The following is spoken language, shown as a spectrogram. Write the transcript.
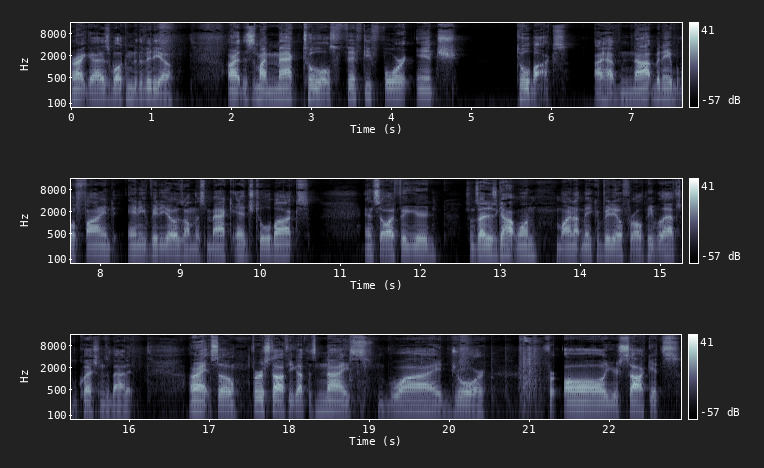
All right, guys, welcome to the video. All right, this is my Mac Tools 54-inch toolbox. I have not been able to find any videos on this Mac Edge toolbox, and so I figured since I just got one, why not make a video for all the people that have some questions about it. All right, so first off, you got this nice wide drawer for all your sockets,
